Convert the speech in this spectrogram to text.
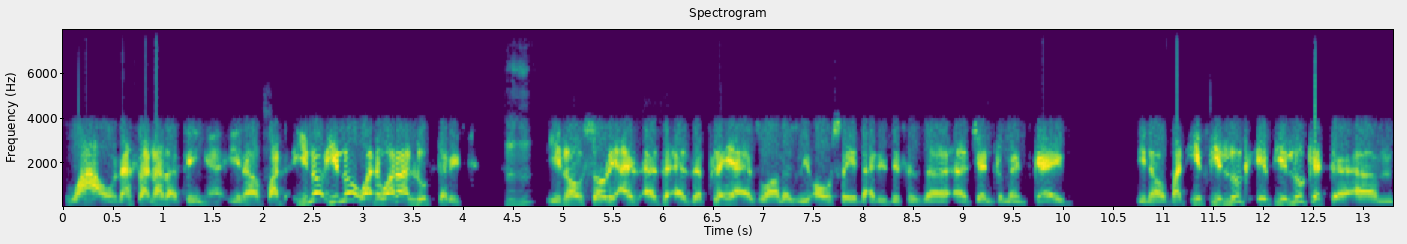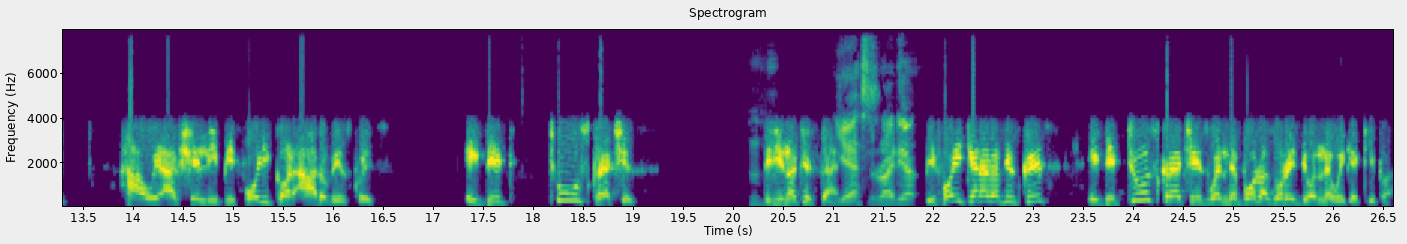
Wow, that's another thing, eh, you know. But you know, you know what? What I looked at it, you know. Sorry, as as a, as a player as well as we all say that this is a, a gentleman's game, you know. But if you look, if you look at the, um, how he actually before he got out of his crease, he did two scratches. Mm-hmm. Did you notice that? Yes. Right here. Before he get out of his crease, he did two scratches when the ball was already on the wicket keeper.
